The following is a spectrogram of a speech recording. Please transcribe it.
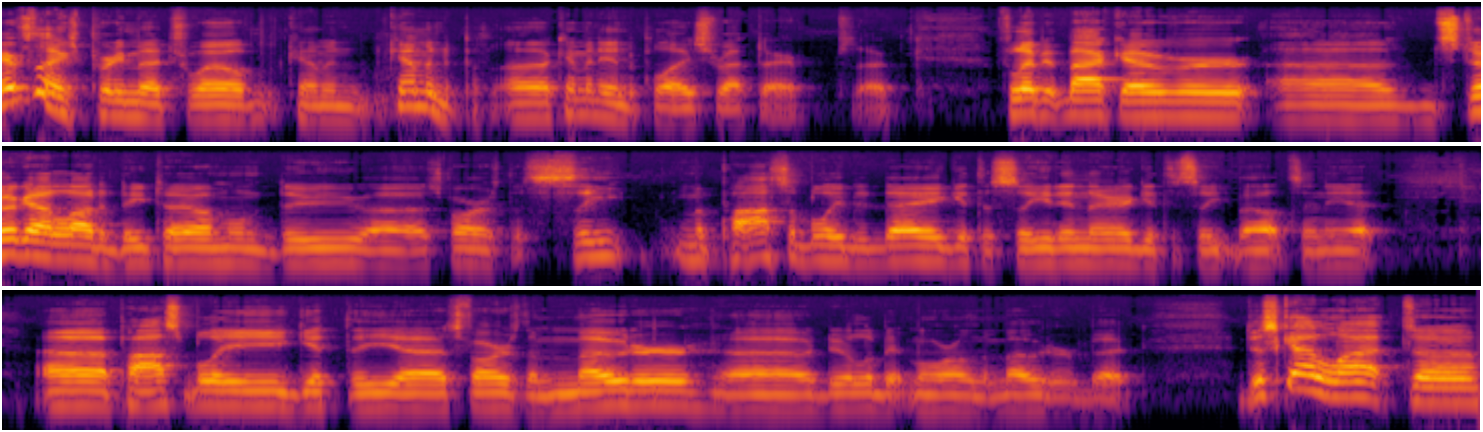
everything's pretty much well coming, coming, to, coming into place right there. So flip it back over. still got a lot of detail I'm going to do as far as the seat possibly today get the seat in there, get the seat belts in it. Uh, possibly get the uh, as far as the motor, uh, do a little bit more on the motor, but just got a lot uh,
